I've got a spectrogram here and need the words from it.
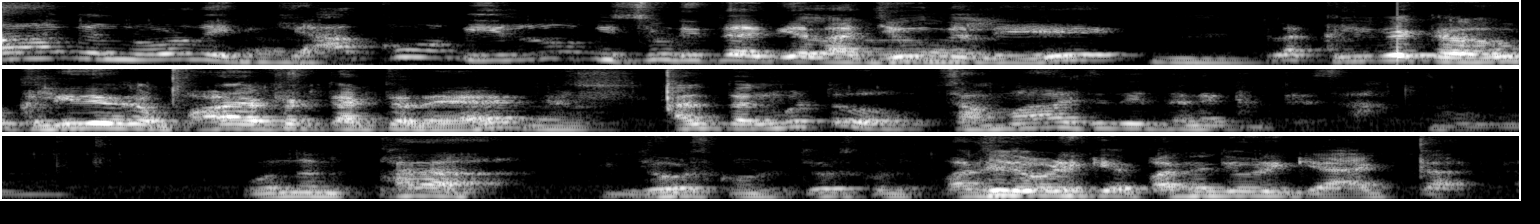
ಆಮೇಲೆ ನೋಡಿದೆ ಯಾಕೋ ಎಲ್ಲೋ ಮಿಸ್ ಹೊಡಿತಾ ಇದೆಯಲ್ಲ ಜೀವನದಲ್ಲಿ. ಎಲ್ಲ ಕಲಿಬೇಕಾದ್ರು ಕಲಿದೇ ಇದ್ರೆ ಬಹಳ ಎಫೆಕ್ಟ್ ಆಗ್ತದೆ. ಅಂತ ಅಂದ್ಬಿಟ್ಟು ಸಮಾಜದಿಂದನೇ ಕಲಿತೆ ಸರ್ ಒಂದೊಂದು ಪದ ಜೋಡಿಸ್ಕೊಂಡು ಜೋಡಿಸ್ಕೊಂಡು ಪದ ಜೋಡಿಕೆ ಪದ ಜೋಡಿಕೆ ಆಗ್ತಾ ಆಗ್ತಾ.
